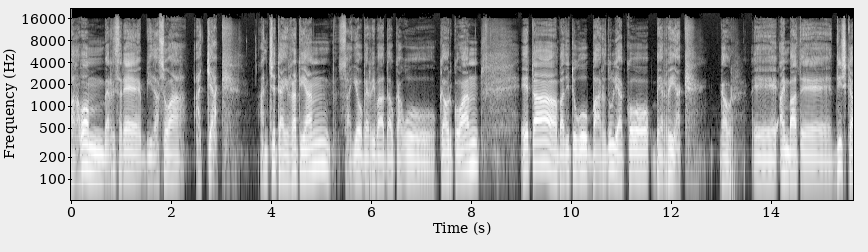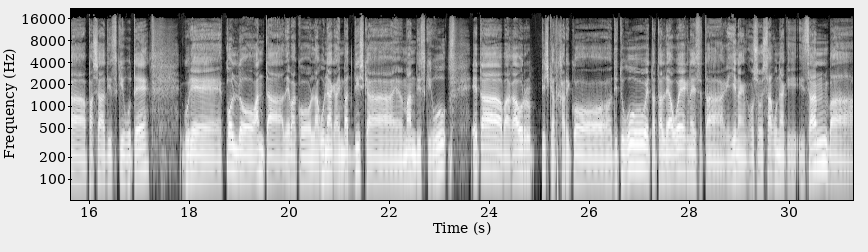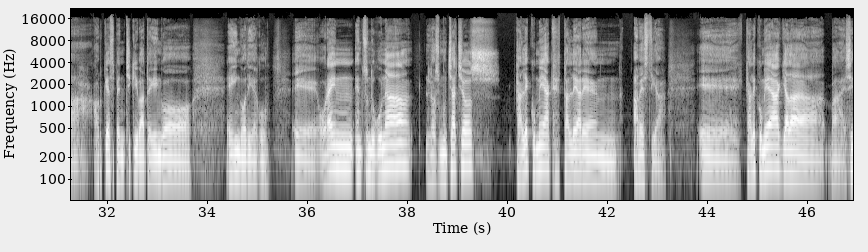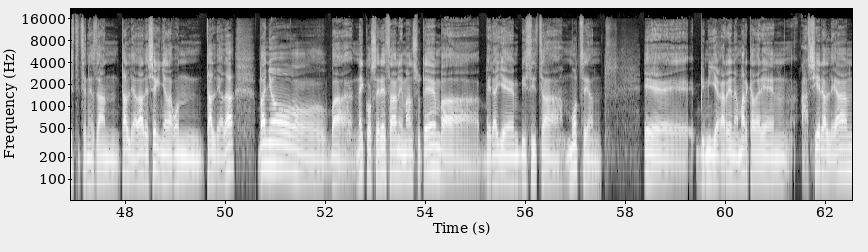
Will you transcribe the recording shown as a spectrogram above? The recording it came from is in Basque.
Bagabon berriz ere bidazoa atxak. Antxeta irratian, zaio berri bat daukagu gaurkoan, eta baditugu barduliako berriak gaur. E, hainbat e, diska pasa dizkigute, gure koldo anta debako lagunak hainbat diska eman dizkigu. Eta ba, gaur pixkat jarriko ditugu eta talde hauek naiz eta gehienak oso ezagunak izan ba, aurkezpen txiki bat egingo egingo diegu. E, orain entzun duguna los muchachos kalekumeak taldearen abestia e, kalekumeak jada ba, existitzen ez dan taldea da, desegina dagon taldea da, baino ba, nahiko zerezan eman zuten ba, beraien bizitza motzean. E, 2000 garren amarkadaren azieraldean,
